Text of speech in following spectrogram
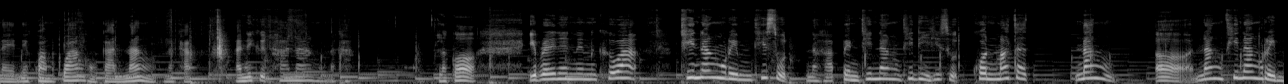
ในในความกว้างของการนั่งนะคะ อันนี้คือท่านั่งนะคะแล้วก็อีกประเด็นหนึ่งคือว่าที่นั่งริมที่สุดนะคะเป็นที่นั่งที่ดีที่สุด คนมักจะนั่ง นั่งที่นั่งริม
